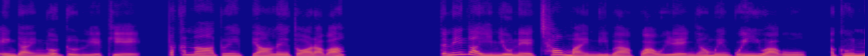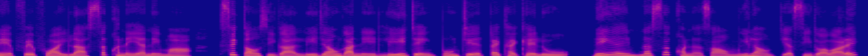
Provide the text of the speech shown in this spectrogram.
အိမ်တိုင်ငုတ်တူတွေအဖြစ်တခဏအတွင်းပြောင်းလဲသွားတာပါ။တနင်္သာရီမြို့နဲ့6မိုင်နီးပါးကွာဝေးတဲ့ညောင်ပင်ကွင်းရွာကိုအခုနှစ်ဖေဖော်ဝါရီလ18ရက်နေ့မှာစစ်ကောင်စီကလေကြောင်းကနေ၄ကြိမ်ပုံကျဲတိုက်ခိုက်ခဲ့လို့နေအိမ်28ဆောင်မိလောင်ပျက်စီးသွားပါတယ်။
